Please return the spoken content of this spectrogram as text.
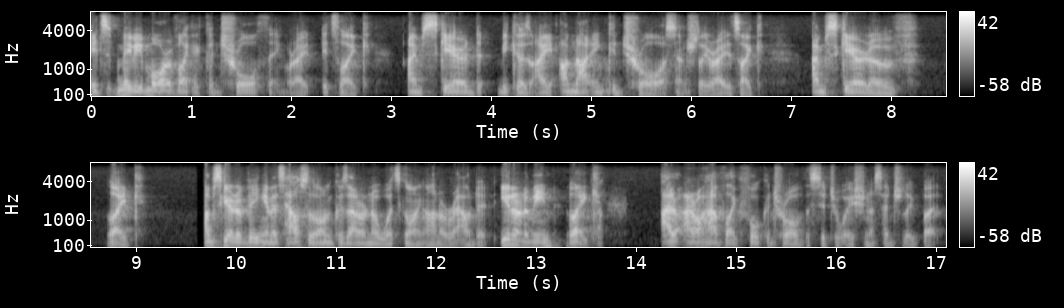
it's maybe more of like a control thing, right? It's like I'm scared because I I'm not in control essentially, right? It's like I'm scared of like I'm scared of being in this house alone because I don't know what's going on around it. You know what I mean? Like I don't I don't have like full control of the situation essentially, but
